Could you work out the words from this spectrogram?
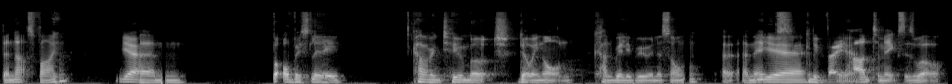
then that's fine. Yeah. Um, but obviously, having too much going on can really ruin a song, a, a mix. Yeah. It can be very yeah. hard to mix as well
